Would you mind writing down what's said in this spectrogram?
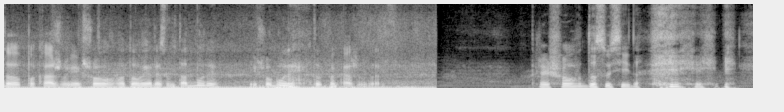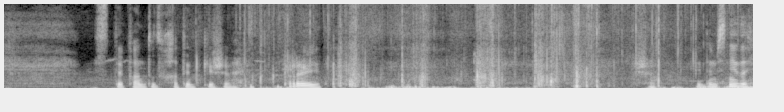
То покажу, якщо готовий результат буде, і що буде, то покажу зараз. Прийшов до сусіда. Степан тут в хатинці живе. Привіт. Що, йдемо снідати?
